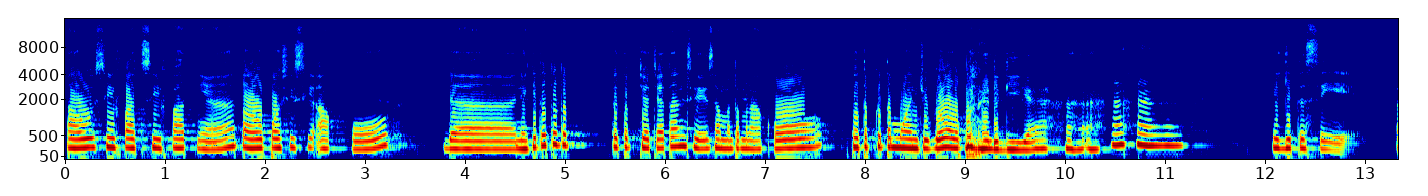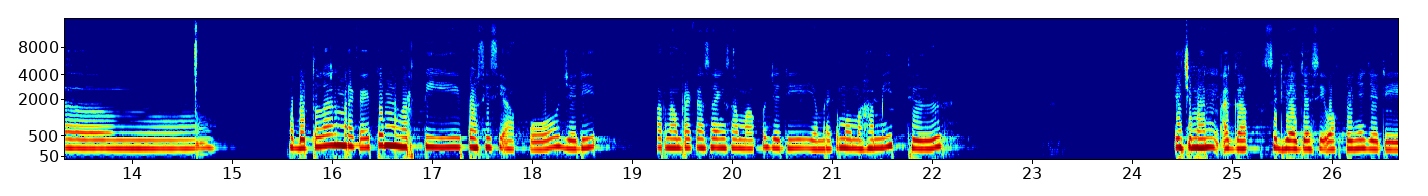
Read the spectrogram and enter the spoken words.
Tahu sifat-sifatnya tahu posisi aku dan ya kita tetap tetap cacatan sih sama temen aku. Tetap ketemuan juga walaupun ada dia. Ya gitu sih. Um, kebetulan mereka itu mengerti posisi aku jadi karena mereka sayang sama aku jadi ya mereka memahami itu ya cuman agak sedih aja sih waktunya jadi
